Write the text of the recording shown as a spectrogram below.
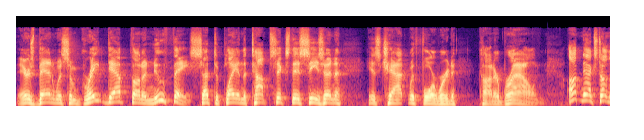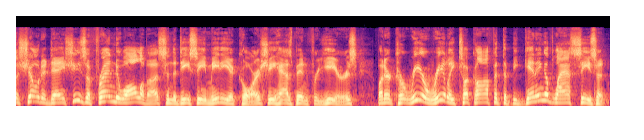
There's Ben with some great depth on a new face set to play in the top six this season. His chat with forward Connor Brown. Up next on the show today, she's a friend to all of us in the DC Media Corps. She has been for years, but her career really took off at the beginning of last season,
